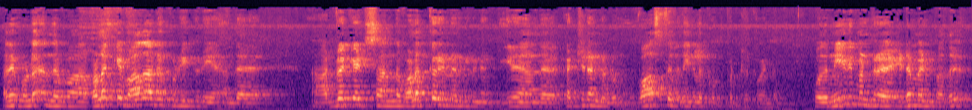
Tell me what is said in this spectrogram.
அதே போல் அந்த வ- வழக்கை வாதாடக்கூடிய அந்த அட்வொகேட் சார்ந்த வழக்கறிஞர்களின் அந்த கட்டிடங்களும் வாஸ்து விதிகளுக்கு உட்பட்டிருக்க வேண்டும். ஒரு நீதிமன்ற இடம் என்பது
